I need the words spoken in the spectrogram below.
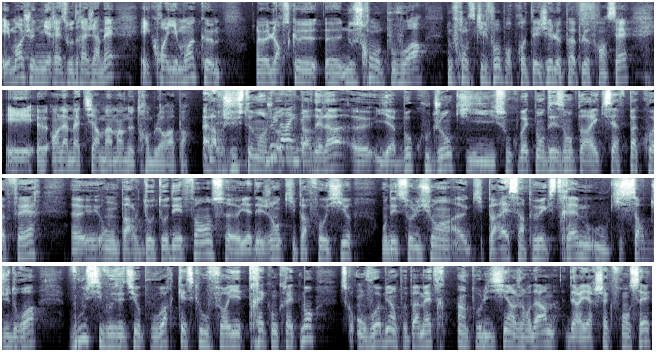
Et moi, je ne m'y résoudrai jamais. Et croyez-moi que euh, lorsque euh, nous serons au pouvoir, nous ferons ce qu'il faut pour protéger le peuple français. Et euh, en la matière, ma main ne tremblera pas. Alors justement, Jordan Bardella, il y a beaucoup de gens qui sont complètement désemparés, qui ne savent pas quoi faire. on parle d'autodéfense. Il y a des gens qui parfois aussi ont des solutions qui paraissent un peu extrêmes ou qui sortent du droit. Vous, si vous étiez au pouvoir, qu'est-ce que vous feriez très concrètement? Parce qu'on voit bien, on ne peut pas mettre un policier, un gendarme derrière chaque Français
